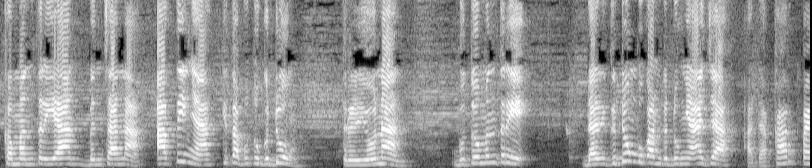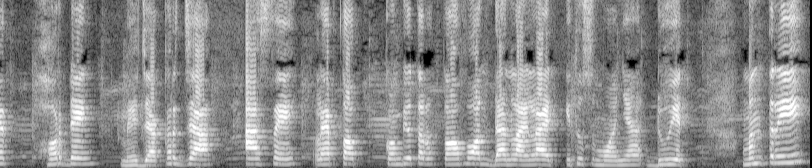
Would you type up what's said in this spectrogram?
Kementerian Bencana. Artinya kita butuh gedung triliunan, butuh menteri. Dari gedung bukan gedungnya aja, ada karpet, hordeng, meja kerja, AC, laptop, komputer, telepon, dan lain-lain. Itu semuanya duit. Menteri,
